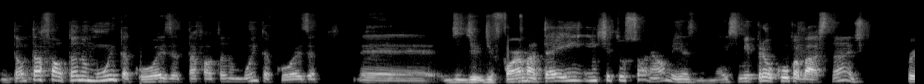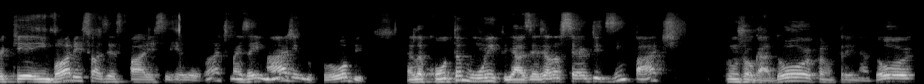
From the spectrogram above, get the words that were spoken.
Então está faltando muita coisa, está faltando muita coisa é, de, de, forma até institucional mesmo. Né? Isso me preocupa bastante, porque embora isso às vezes pareça irrelevante, mas a imagem do clube ela conta muito e às vezes ela serve de desempate para um jogador, para um treinador.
